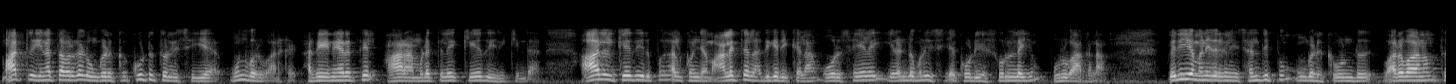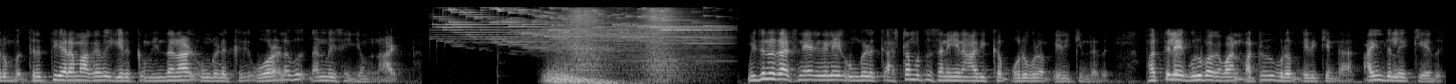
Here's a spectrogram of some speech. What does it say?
மாற்று இனத்தவர்கள் உங்களுக்கு கூட்டுத் தொழில் செய்ய முன் வருவார்கள். அதே நேரத்தில் ஆறாம் இடத்திலே கேது இருக்கின்றார். ஆறில் கேது இருப்பதால் கொஞ்சம் அலைச்சல் அதிகரிக்கலாம். ஒரு செயலை இரண்டு முறை செய்யக்கூடிய சூழ்நிலையும் உருவாகலாம். பெரிய மனிதர்களின் சந்திப்பும் உங்களுக்கு உண்டு. வருமானம் திரும்ப திருப்திகரமாகவே இருக்கும். இந்த நாள் உங்களுக்கு ஓரளவு நன்மை செய்யும் நாள். மிதுனராசி நேர்களே உங்களுக்கு அஷ்டமத்து சனியின் ஆதிக்கம் ஒருபுறம் இருக்கின்றது. பத்திலே குரு பகவான் மற்றொரு புறம் இருக்கின்றார். ஐந்திலே கேது.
